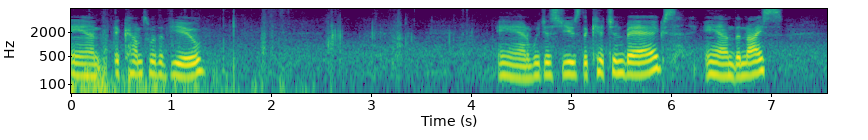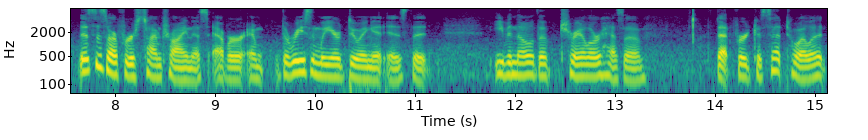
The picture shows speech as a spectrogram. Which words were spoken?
And it comes with a view. And we just use the kitchen bags and the nice this is our first time trying this ever. And the reason we are doing it is that even though the trailer has a Thetford cassette toilet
